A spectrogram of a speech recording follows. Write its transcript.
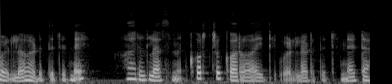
വെള്ളം എടുത്തിട്ടുണ്ടേ? ആറ് ഗ്ലാസ്സിന് കുറച്ച് കുറവായിട്ട് വെള്ളം എടുത്തിട്ടുണ്ട് കേട്ടോ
